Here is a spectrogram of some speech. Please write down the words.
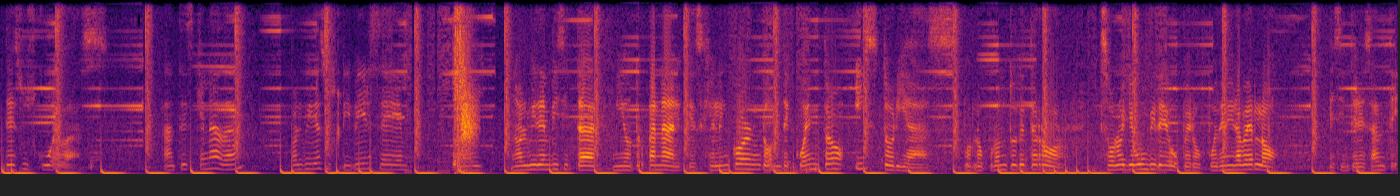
de sus cuevas. Antes que nada, no olvides suscribirse. No olviden visitar mi otro canal que es Helen Korn donde cuento historias, por lo pronto de terror. Solo llevo un video, pero pueden ir a verlo. Es interesante.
